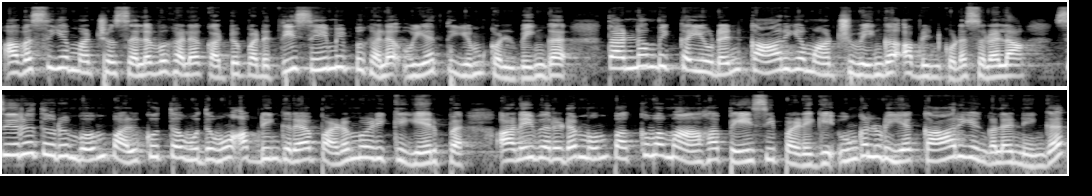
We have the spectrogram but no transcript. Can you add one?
அவசியமற்ற செலவுகளை கட்டுப்படுத்தி சேமிப்புகளை உயர்த்தியும் கொள்வீங்க. தன்னம்பிக்கையுடன் காரியமாற்றுவீங்க அப்படின்னு கூட சொல்லலாம். சிறு துரும்பும் பல்குத்த உதவும் அப்படிங்கிற பழமொழிக்கு ஏற்ப அனைவரிடமும் பக்குவமாக பேசி பழகி உங்களுடைய காரியங்களை நீங்கள்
